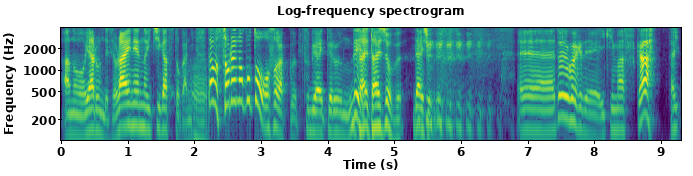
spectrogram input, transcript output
あのやるんですよ。来年の1月とかに、うん。多分それのことをおそらくつぶやいてるんで。大丈夫？大丈夫です、えーというわけでいきますか。はい。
